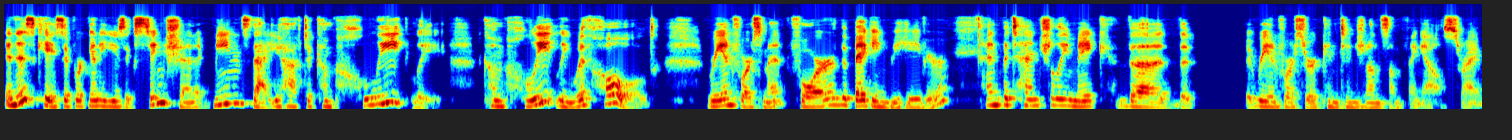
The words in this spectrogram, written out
In this case, if we're going to use extinction, it means that you have to completely, completely withhold reinforcement for the begging behavior and potentially make the, the reinforcer contingent on something else, right?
